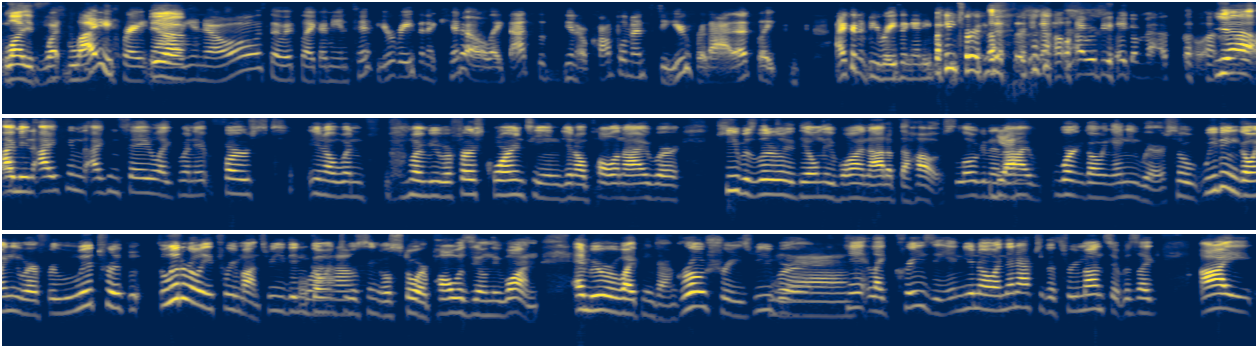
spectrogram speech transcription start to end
life what life right now Yeah. you know so it's like i mean tiff you're raising a kiddo like that's you know compliments to you for that that's like i couldn't be raising anybody during this right now. I would be like a mess. So oh, I yeah know. i mean i can i can say like when it first you know when when we were first quarantined you know paul and i were he was literally the only one out of the house. Logan and Yeah. i weren't going anywhere. So we didn't go anywhere for literally literally three months. We didn't go into a single store. Paul was the only one. And we were wiping down groceries. We were yeah. like crazy. And you know and then after the three months it was like i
